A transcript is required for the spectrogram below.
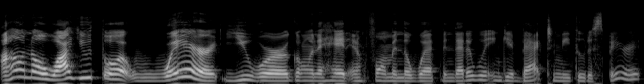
I don't know why you thought where you were going ahead and forming the weapon that it wouldn't get back to me through the spirit.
